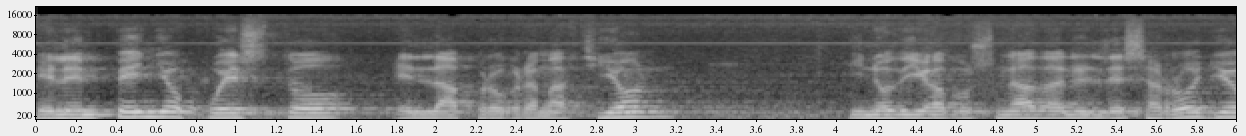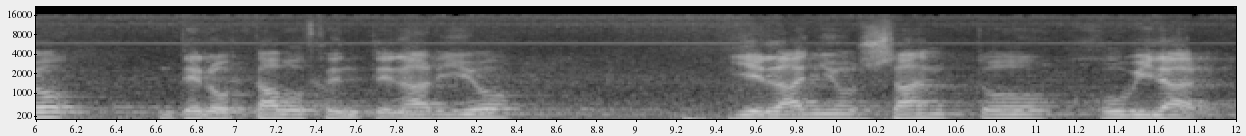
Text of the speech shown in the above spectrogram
el empeño puesto en la programación y no digamos nada en el desarrollo del octavo centenario y el año santo jubilar.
